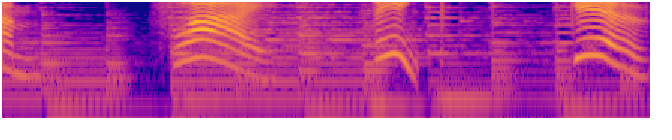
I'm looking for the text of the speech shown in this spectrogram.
Fly. Think. Give.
